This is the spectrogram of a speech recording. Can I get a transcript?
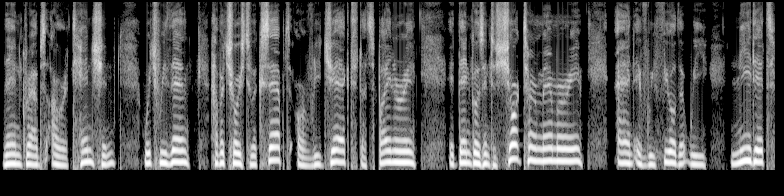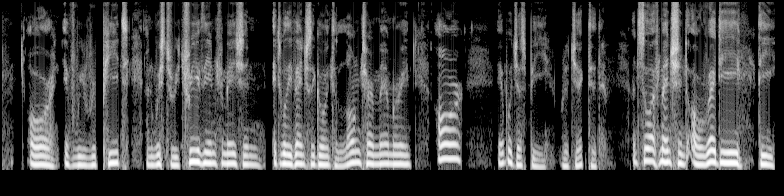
then grabs our attention, which we then have a choice to accept or reject. That's binary. It then goes into short term memory, and if we feel that we need it, or if we repeat and wish to retrieve the information, it will eventually go into long term memory, or it will just be rejected. And so I've mentioned already the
